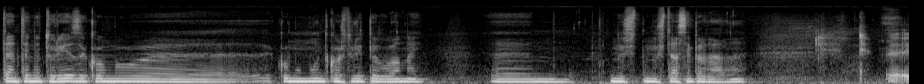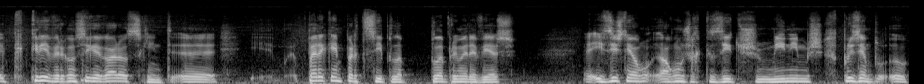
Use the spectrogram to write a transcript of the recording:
tanto a natureza como, uh, como o mundo construído pelo homem nos, nos está sempre a dar, não é? Queria ver consigo agora o seguinte: para quem participa pela primeira vez, Existem alguns requisitos mínimos. Por exemplo,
